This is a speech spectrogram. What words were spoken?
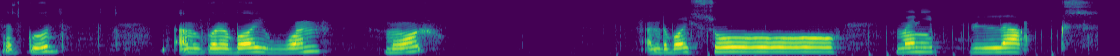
that's good. I'm gonna buy one more and buy so many blocks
